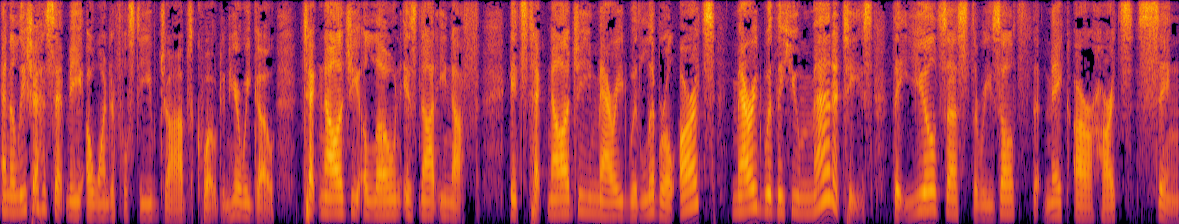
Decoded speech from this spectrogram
And Alicia has sent me a wonderful Steve Jobs quote. And here we go. Technology alone is not enough. It's technology married with liberal arts, married with the humanities that yields us the results that make our hearts sing.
